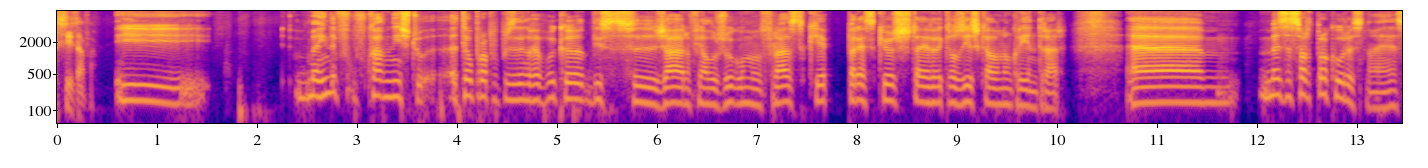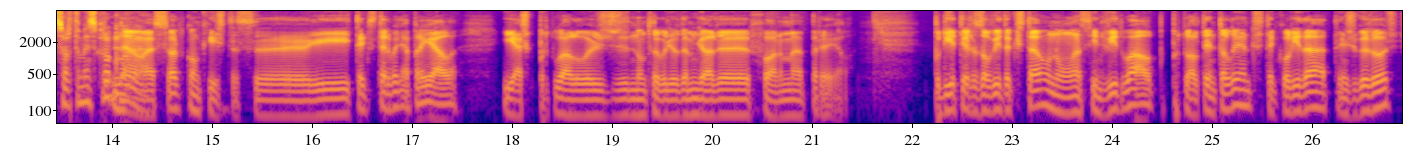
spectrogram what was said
precisava. E ainda focado nisto, até o próprio Presidente da República disse já no final do jogo uma frase que é, parece que hoje era daqueles dias que ela não queria entrar. Uh, mas a sorte procura-se, não é? A sorte também se procura. Não, a sorte conquista-se e tem que se trabalhar para ela. E acho que Portugal hoje não trabalhou da melhor eh, forma para ela. Podia ter resolvido a questão num lance individual, porque Portugal tem talentos, tem qualidade, tem jogadores,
